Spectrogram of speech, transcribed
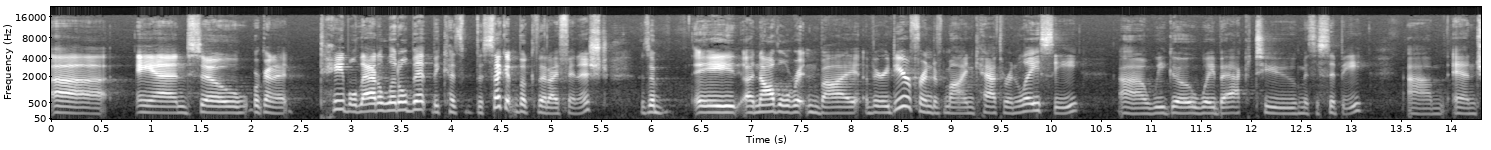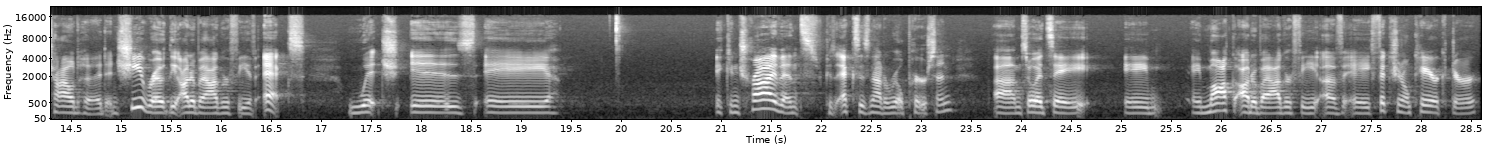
Uh, and so we're going to table that a little bit because the second book that I finished is a, a, a novel written by a very dear friend of mine, Catherine Lacey. Uh, we go way back to Mississippi um, and childhood, and she wrote the autobiography of X, which is a a contrivance because X is not a real person. Um, so it's a, a a mock autobiography of a fictional character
